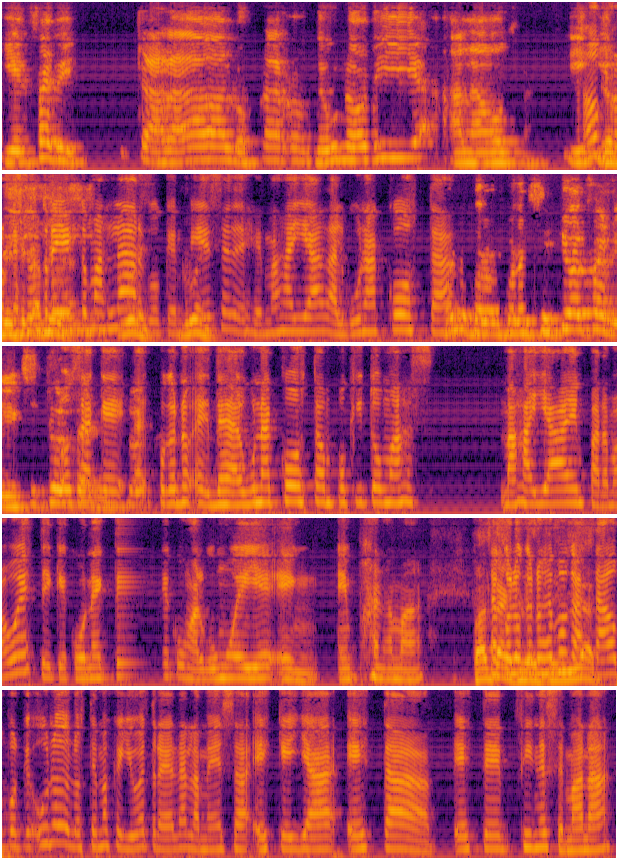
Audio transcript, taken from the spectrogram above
y, el ferry trasladaba los carros de una orilla a la otra. Y, no, pero que es un proyecto más largo, que empiece desde más allá de alguna costa. Bueno, pero, existió el ferry, existió el o sea que, porque no, desde alguna costa un poquito más más allá en Panamá Oeste que conecte con algún muelle en, en Panamá. o sea, con lo que nos hemos gastado, porque uno de los temas que yo voy a traer a la mesa es que ya esta, este fin de semana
